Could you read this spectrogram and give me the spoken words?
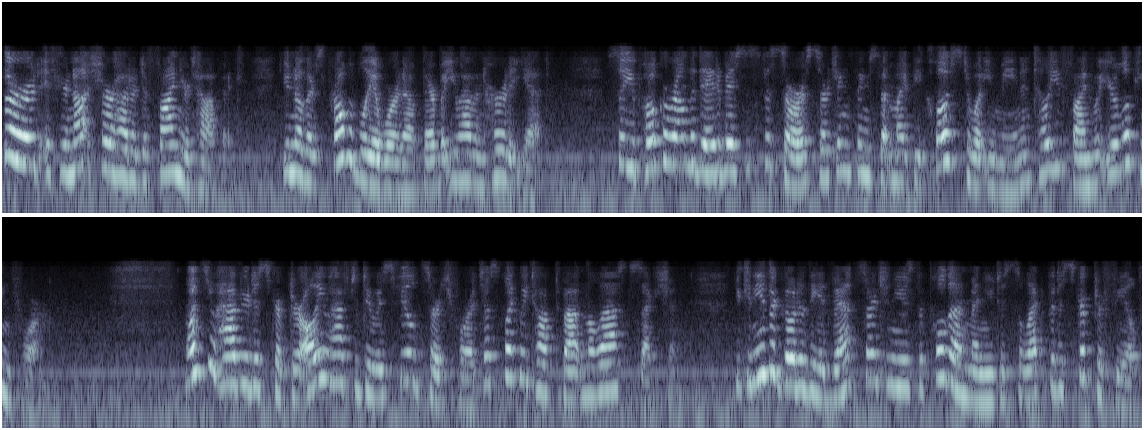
third, if you're not sure how to define your topic. You know there's probably a word out there, but you haven't heard it yet. So you poke around the database's thesaurus, searching things that might be close to what you mean until you find what you're looking for. Once you have your descriptor, all you have to do is field search for it, just like we talked about in the last section. You can either go to the advanced search and use the pull-down menu to select the descriptor field,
